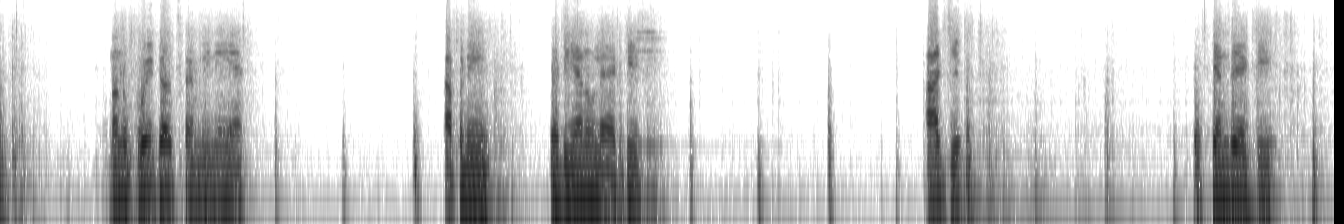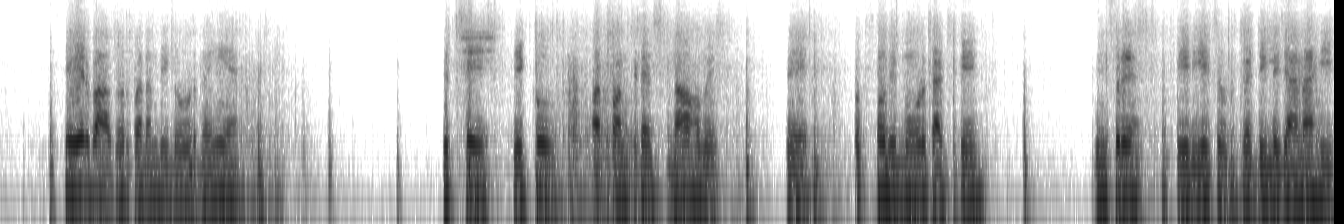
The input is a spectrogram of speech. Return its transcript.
ਉਹਨਾਂ ਨੂੰ ਕੋਈ ਗਲਤ ਫਹਿਮੀ ਨਹੀਂ ਹੈ ਆਪਣੀ ਗੱਡੀਆਂ ਨੂੰ ਲੈ ਕੇ ਅੱਜ ਉਹ ਕਹਿੰਦੇ ਆ ਕਿ ਸ਼ੇਰ ਬਹਾਦਰ ਬਣਨ ਦੀ ਲੋੜ ਨਹੀਂ ਹੈ ਜਿੱਥੇ ਦੇਖੋ ਔਰ ਕੌਨਫੀਡੈਂਸ ਨਾ ਹੋਵੇ। ਤੇ ਉੱਥੋਂ ਦੀ ਮੋੜ ਕੱਟ ਕੇ ਦੂਸਰੇ ਏਰੀਏ ਚ ਗੱਡੀ ਲੈ ਜਾਣਾ ਹੀ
